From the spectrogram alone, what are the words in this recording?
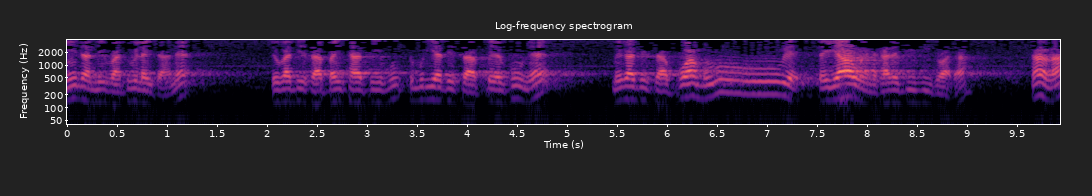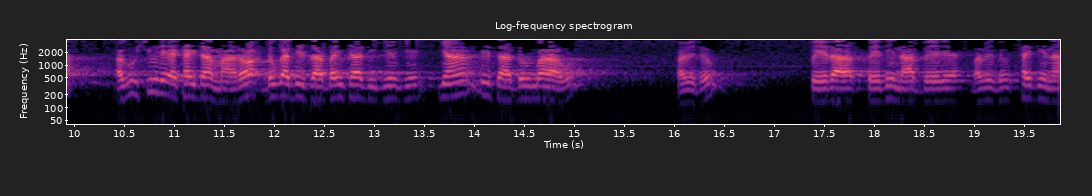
ငြင်းတဲ့နိဗ္ဗာန်တွေ့လိုက်တာနဲ့ဒုက္ခသစ္စာပိုင်ခြားသိမှုသမုဒိယသစ္စာပယ်မှုနဲ့မေဃသစ္စာပွားမှုတဲ့တရားဝင်တခါတည်းပြီးပြီးသွားတာဟုတ်လားအခုရှုတဲ့အခိုက်အတန့်မှာတော့ဒုက္ခသစ္စာပိုင်ခြားသိခြင်းဖြင့်ဉာဏ်သစ္စာ၃ပါးကိုဘာဖြစ်တော့ပယ်တာပယ်တင်တာပယ်တယ်ဘာဖြစ်တော့စိုက်တင်တာ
